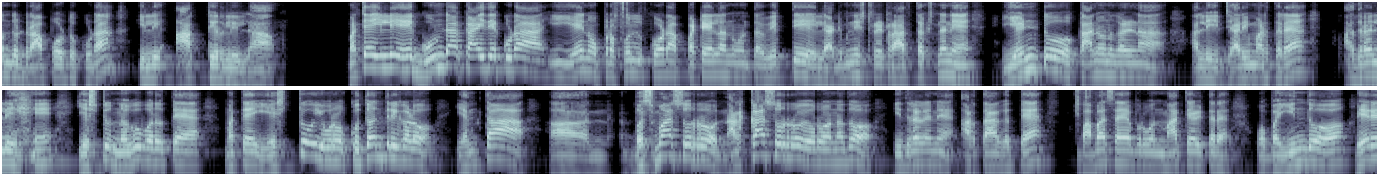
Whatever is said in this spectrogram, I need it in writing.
ಒಂದು ಡ್ರಾಪ್ ಔಟು ಕೂಡ ಇಲ್ಲಿ ಆಗ್ತಿರ್ಲಿಲ್ಲ. ಮತ್ತೆ ಇಲ್ಲಿ ಗೂಂಡಾ ಕಾಯ್ದೆ ಕೂಡ ಈ ಏನು ಪ್ರಫುಲ್ ಕೋಡ ಪಟೇಲ್ ಅನ್ನುವಂಥ ವ್ಯಕ್ತಿ ಇಲ್ಲಿ ಅಡ್ಮಿನಿಸ್ಟ್ರೇಟರ್ ಆದ ತಕ್ಷಣನೇ ಎಂಟು ಕಾನೂನುಗಳನ್ನ ಅಲ್ಲಿ ಜಾರಿ ಮಾಡ್ತಾರೆ. ಅದರಲ್ಲಿ ಎಷ್ಟು ನಗು ಬರುತ್ತೆ, ಮತ್ತು ಎಷ್ಟು ಇವರು ಕುತಂತ್ರಿಗಳು ಎಂಥ ಭಸ್ಮಾಸುರರು, ನರಕಾಸುರರು ಇವರು ಅನ್ನೋದು ಇದರಲ್ಲೇ ಅರ್ಥ ಆಗುತ್ತೆ. ಬಾಬಾ ಸಾಹೇಬ್ರು ಒಂದು ಮಾತು ಹೇಳ್ತಾರೆ, ಒಬ್ಬ ಹಿಂದೂ ಬೇರೆ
